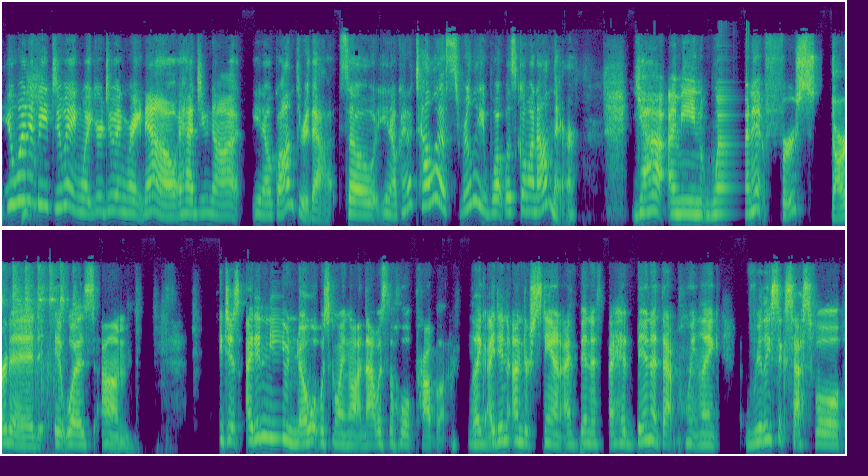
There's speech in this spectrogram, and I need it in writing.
you wouldn't be doing what you're doing right now had you not, you know, gone through that. So, you know, kind of tell us really what was going on there. Yeah. I mean, when it first started, it was um it just i didn't even know what was going on. That was the whole problem. Mm-hmm. like i mm-hmm. didn't understand. I've been a, i had been at that point like really successful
